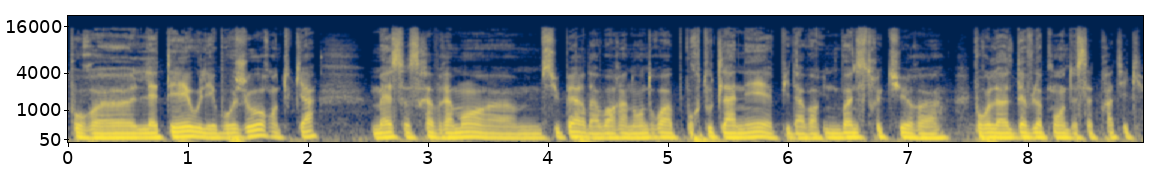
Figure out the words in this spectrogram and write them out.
pour euh, l'été ou les beaux jours en tout cas. Mais ce serait vraiment euh, super d'avoir un endroit pour toute l'année et puis d'avoir une bonne structure euh, pour le développement de cette pratique.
